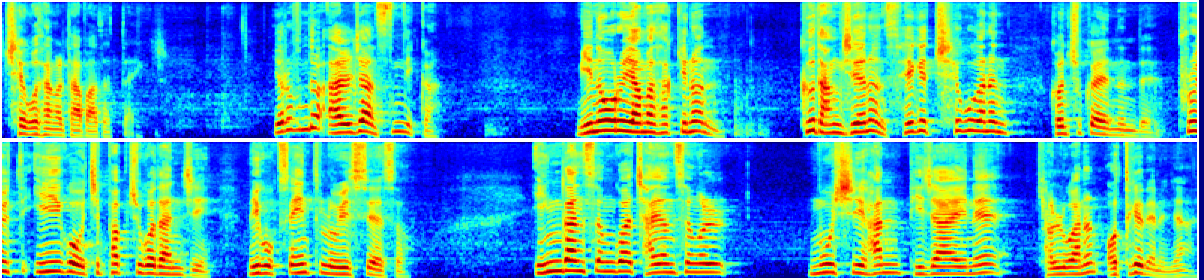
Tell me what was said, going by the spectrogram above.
최고상을 다 받았다. 여러분들 알지 않습니까? 미노루 야마사키는 그 당시에는 세계 최고 가는 건축가였는데 프루이트 아이고 집합 주거 단지 미국 세인트루이스에서 인간성과 자연성을 무시한 디자인의 결과는 어떻게 되느냐?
